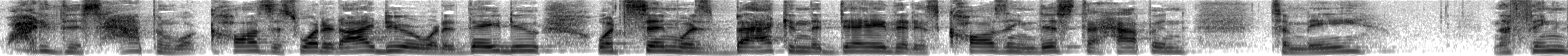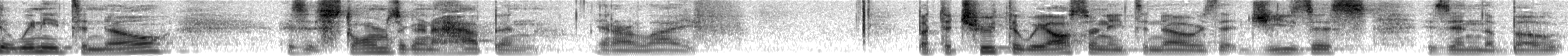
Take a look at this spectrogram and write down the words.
Why did this happen? What caused this? What did I do or what did they do? What sin was back in the day that is causing this to happen to me? And the thing that we need to know is that storms are going to happen in our life. But the truth that we also need to know is that Jesus is in the boat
